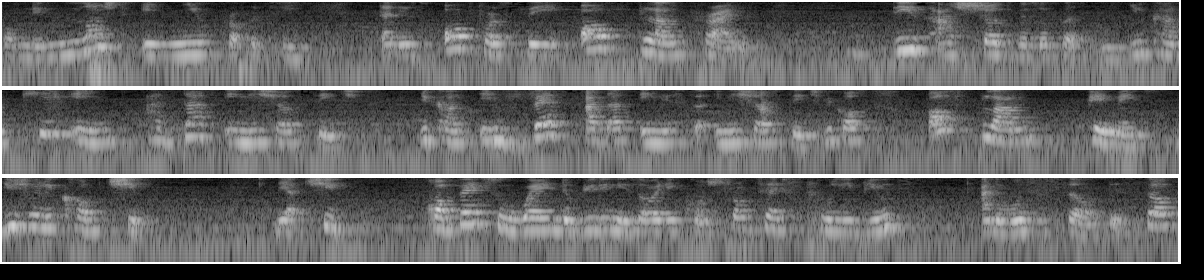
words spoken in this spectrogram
Company launched a new property that is up for sale off plan price, these are short developers. You can key in at that initial stage you can invest at that initial stage because off-plan payments usually come cheap they are cheap compared to when the building is already constructed fully built and they want to sell they sell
